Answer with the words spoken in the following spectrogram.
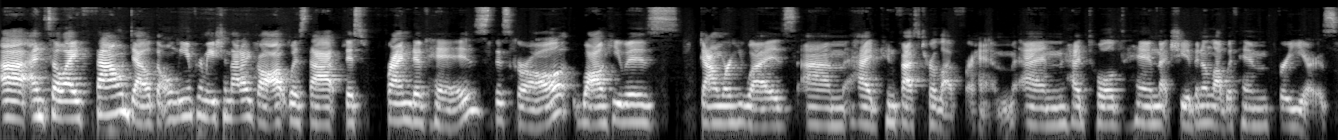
Uh, and so I found out the only information that I got was that this friend of his, this girl, while he was down where he was, um, had confessed her love for him and had told him that she had been in love with him for years.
